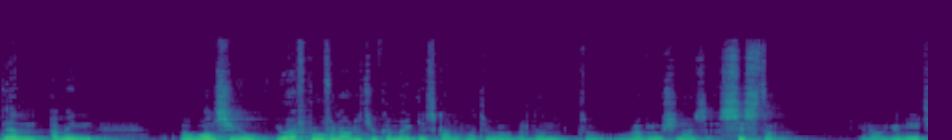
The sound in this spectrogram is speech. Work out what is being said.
then, I mean, uh, once you, you have proven now that you can make this kind of material, but then to revolutionize a system, you know, you need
